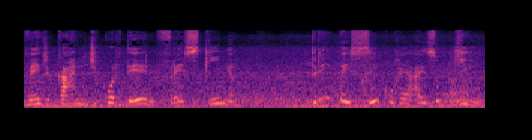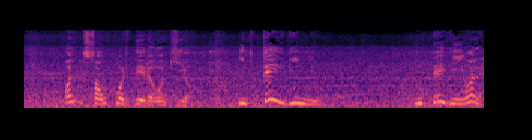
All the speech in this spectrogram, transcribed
vende carne de cordeiro, fresquinha. 35 reais o quilo. Olha só o cordeirão aqui, ó inteirinho. Inteirinho, olha,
